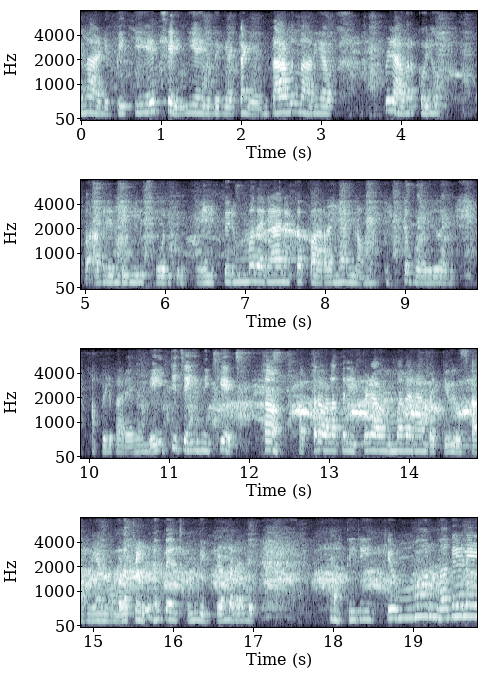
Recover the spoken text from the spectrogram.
എന്നെ അടുപ്പിക്കുകയേ ചെയ്യരുത് കേട്ടോ. എന്താണെന്ന് അറിയാവോ അപ്പോഴവർക്കൊരു അവരെന്തെങ്കിലും ചോദിക്കും. എനിക്കൊരു ഉമ്മ തരാനൊക്കെ പറഞ്ഞാൽ നമ്മൾ പെട്ടുപോയത് തന്നെ അപ്പോഴും പറയണം വെയിറ്റ് ചെയ്ത് നിൽക്കേ. ആ അത്ര വെള്ളത്തിൽ ഇപ്പോഴാ ഉമ്മ തരാൻ പറ്റിയ ഒരു സമയം. നമ്മൾ പേരും തേച്ചും നിൽക്കുമ്പോഴല്ലേ. മതിരിക്കും ഓർമ്മകളെ.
